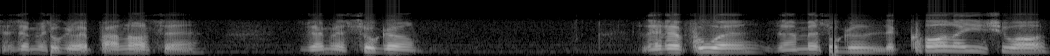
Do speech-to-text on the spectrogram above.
שזה מסוגל לפרנסה, זה מסוגל לרפואה, זה מסוגל לכל הישועות,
